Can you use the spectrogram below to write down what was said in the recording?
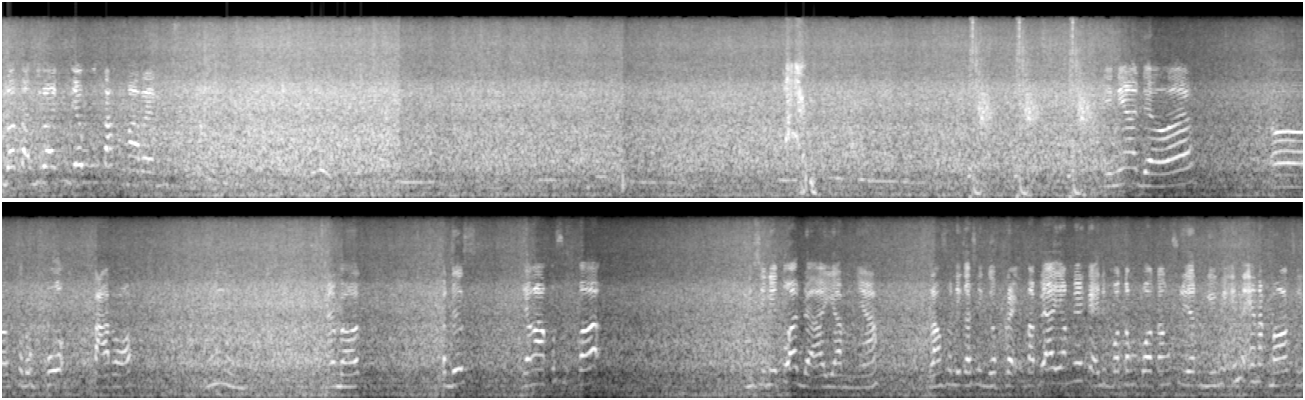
udah tak bilangin dia muntah kemarin. Ini adalah eh, kerupuk taro. Hmm, enak banget. Pedes. Yang aku suka di sini tuh ada ayamnya. Langsung dikasih geprek, tapi ayamnya kayak dipotong-potong suyer gini. Ini enak banget sih.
